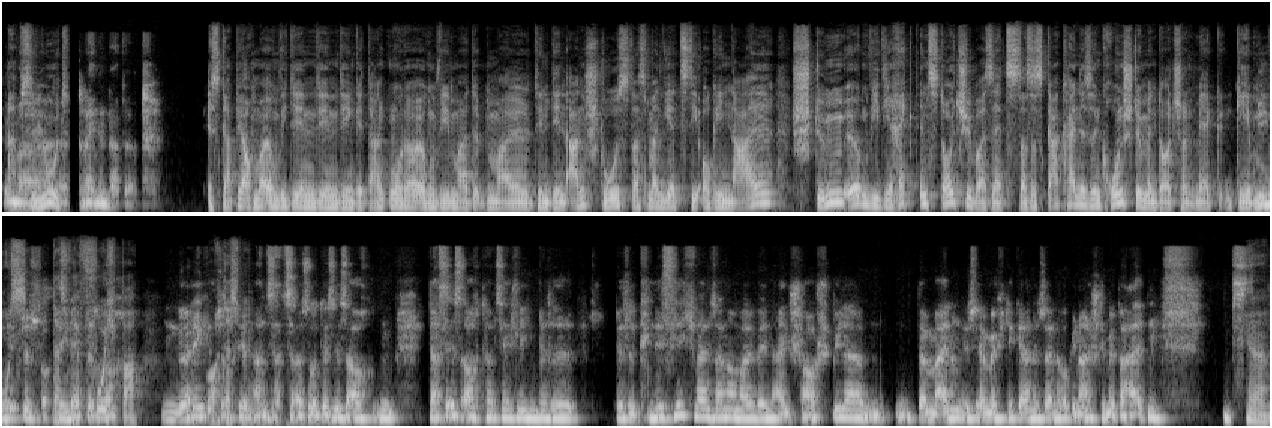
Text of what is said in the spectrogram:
immer Absolut. drängender wird. Es gab ja auch mal irgendwie den, den, den Gedanken oder irgendwie mal, mal den, den Anstoß, dass man jetzt die Originalstimmen irgendwie direkt ins Deutsche übersetzt, dass es gar keine Synchronstimmen in Deutschland mehr geben den muss. Es, das wäre furchtbar. Ja, den Boah, das den Ansatz. Also das ist auch, das ist auch tatsächlich ein bisschen, bisschen knifflig, weil sagen wir mal, wenn ein Schauspieler der Meinung ist, er möchte gerne seine Originalstimme behalten, ja.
